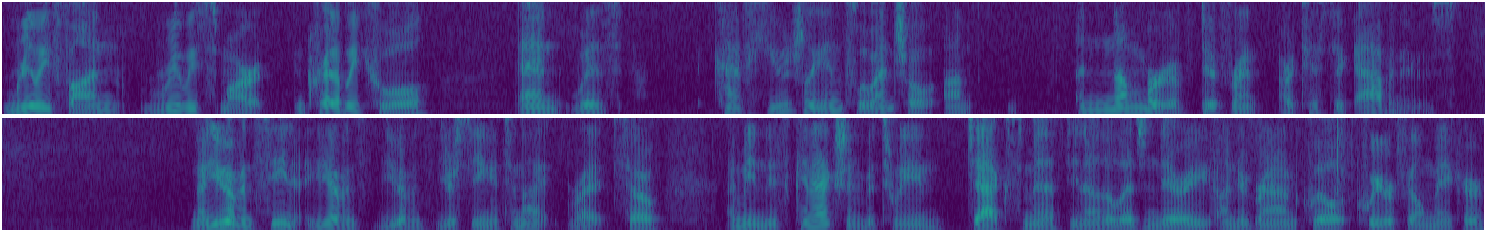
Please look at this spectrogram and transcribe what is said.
really fun, really smart, incredibly cool, and was kind of hugely influential on a number of different artistic avenues. Now you haven't seen it. You haven't. You haven't. You're seeing it tonight, right? So, I mean, this connection between Jack Smith, you know, the legendary underground queer filmmaker,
